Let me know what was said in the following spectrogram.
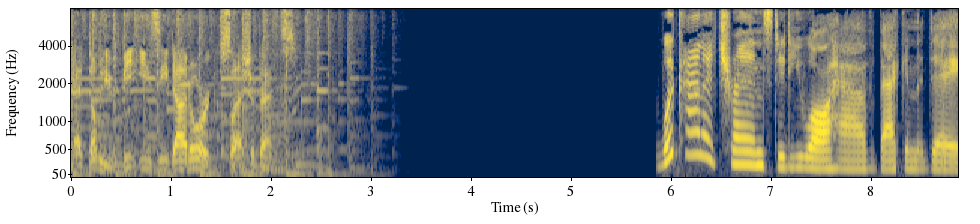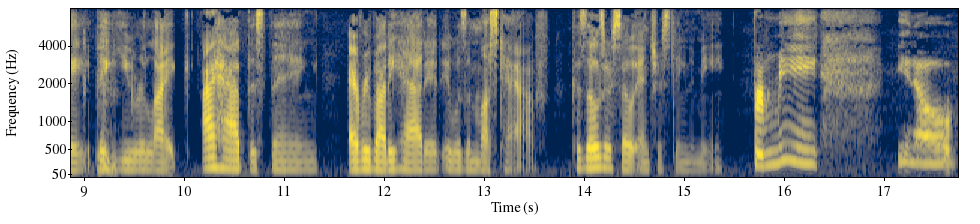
at wbez.org/events. What kind of trends did you all have back in the day that you were like, I had this thing, everybody had it, it was a must have? Because those are so interesting to me. For me, you know,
